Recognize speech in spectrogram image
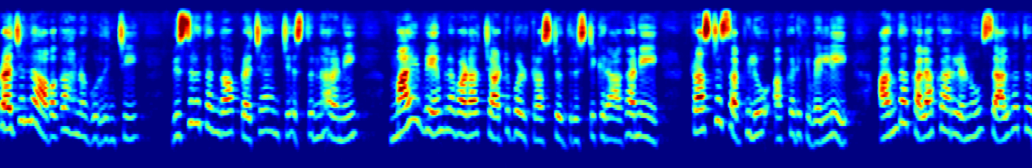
ప్రజల్లో అవగాహన గురించి విస్తృతంగా ప్రచారం చేస్తున్నారని మై వేములవాడ చారిటబుల్ ట్రస్ట్ దృష్టికి రాగానే ట్రస్ట్ సభ్యులు అక్కడికి వెళ్ళి అంద కళాకారులను శాల్వతో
